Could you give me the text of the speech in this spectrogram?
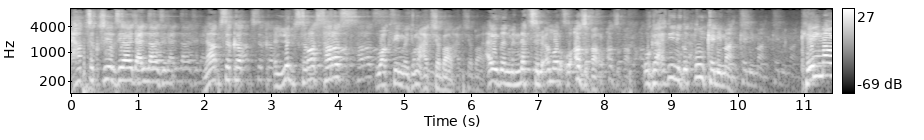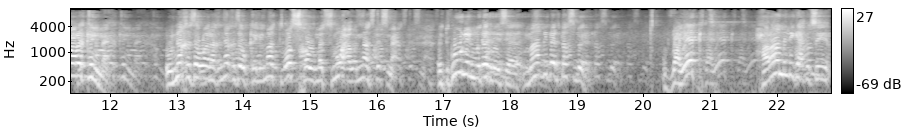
لابسة قصير زيادة عن اللازم لابسة كت اللبس راس هرس واقفين مجموعة شباب. أيضا من نفس العمر وأصغر وقاعدين يقطون كلمات. كلمة ورا كلمة. ونغزة ورا نغزة وكلمات وسخة ومسموعة والناس تسمع. تقول المدرسة ما قدرت أصبر. ضايقت. حرام اللي قاعد يصير.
